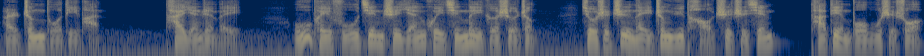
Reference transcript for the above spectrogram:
而争夺地盘。太炎认为，吴佩孚坚持颜惠卿内阁摄政，就是治内争于讨赤之先。他电驳吴氏说：“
